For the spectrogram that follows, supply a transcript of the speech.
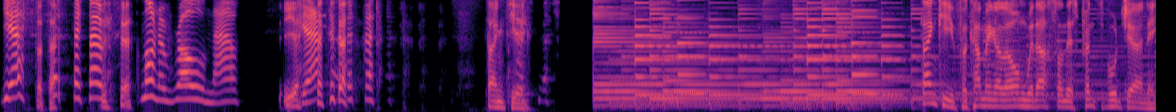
Yeah. But that- I'm on a roll now. Yeah. Yeah. Thank you. Thank you for coming along with us on this principled journey.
